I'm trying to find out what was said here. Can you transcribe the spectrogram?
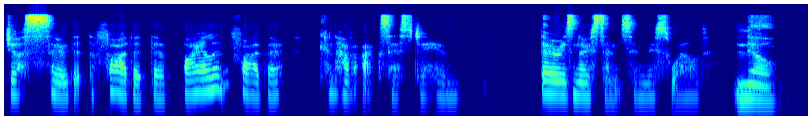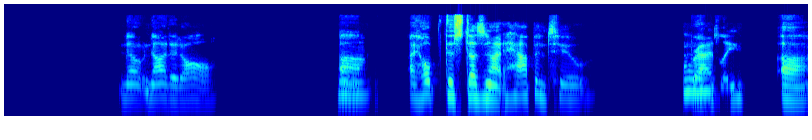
just so that the father, the violent father, can have access to him. There is no sense in this world. No. No, not at all. Mm. Uh, I hope this does not happen to mm. Bradley. Uh,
